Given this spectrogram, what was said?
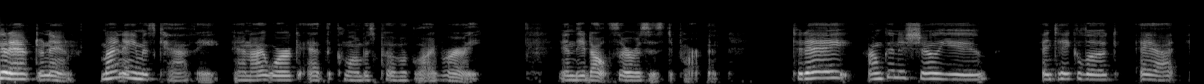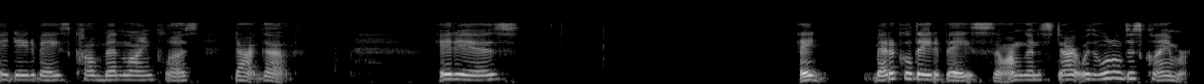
Good afternoon. My name is Kathy, and I work at the Columbus Public Library in the Adult Services Department. Today, I'm going to show you and take a look at a database called MedlinePlus.gov. It is a medical database, so I'm going to start with a little disclaimer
